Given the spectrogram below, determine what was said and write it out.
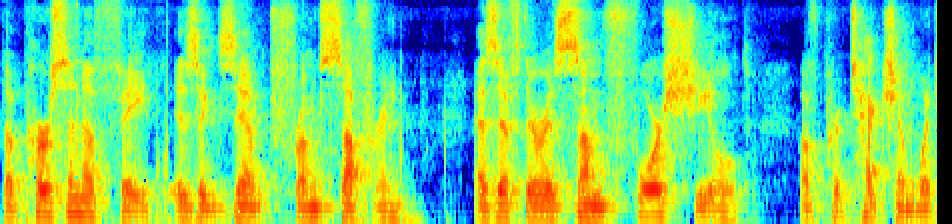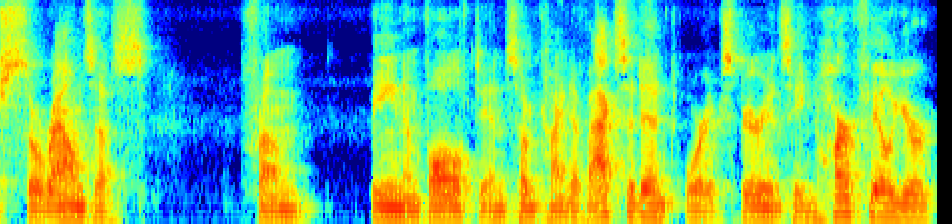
the person of faith is exempt from suffering, as if there is some force shield of protection which surrounds us from being involved in some kind of accident or experiencing heart failure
